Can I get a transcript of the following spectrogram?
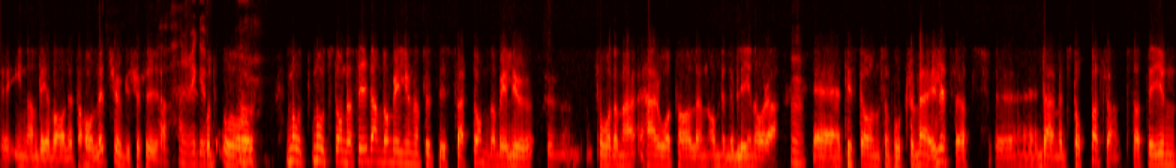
eh, innan det valet har hållits 2024. Oh, herregud. Och, och mm. mot, motståndarsidan de vill ju naturligtvis tvärtom. De vill ju uh, få de här, här åtalen, om det nu blir några, mm. eh, till stånd så fort som möjligt för att eh, därmed stoppa Trump. Så att det är ju en,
